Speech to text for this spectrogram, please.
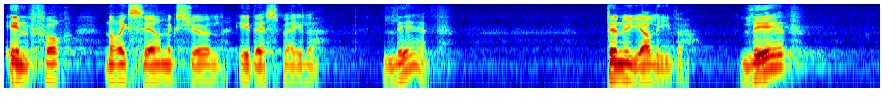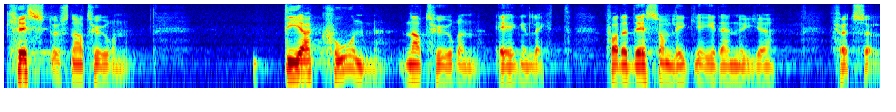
innenfor når jeg ser meg sjøl i det speilet. Lev det nye livet. Lev Kristus-naturen. Diakon-naturen, egentlig. For det er det som ligger i den nye fødsel.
